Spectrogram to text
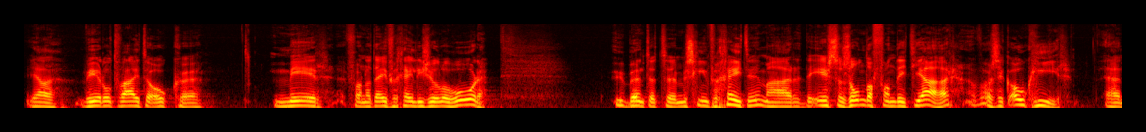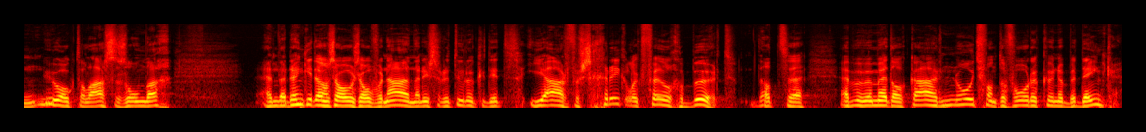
ja, wereldwijd ook meer van het evangelie zullen horen. U bent het misschien vergeten, maar de eerste zondag van dit jaar was ik ook hier. En nu ook de laatste zondag. En daar denk je dan zo eens over na. En dan is er natuurlijk dit jaar verschrikkelijk veel gebeurd. Dat uh, hebben we met elkaar nooit van tevoren kunnen bedenken.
